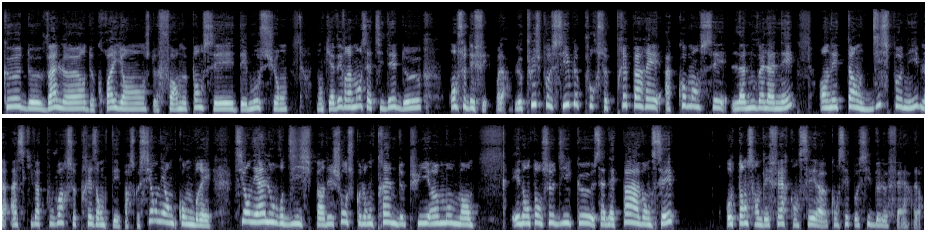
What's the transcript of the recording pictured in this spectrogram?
que de valeurs, de croyances, de formes pensées, d'émotions. Donc il y avait vraiment cette idée de on se défait, voilà, le plus possible pour se préparer à commencer la nouvelle année en étant disponible à ce qui va pouvoir se présenter. Parce que si on est encombré, si on est alourdi par des choses que l'on traîne depuis un moment et dont on se dit que ça n'est pas avancé, autant s'en défaire quand c'est euh, quand c'est possible de le faire. Alors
